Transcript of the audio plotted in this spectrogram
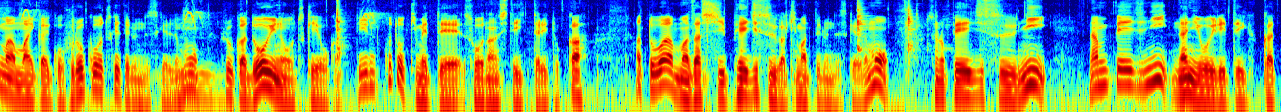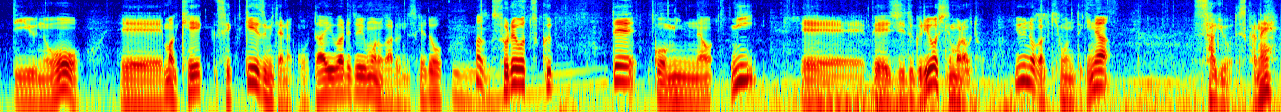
まあ、毎回こう付録をつけてるんですけれども、付録はどういうのをつけようかっていうことを決めて相談していったりとかあとはまあ雑誌ページ数が決まってるんですけれどもそのページ数に何ページに何を入れていくかっていうのを、えーまあ、計設計図みたいなこう台割りというものがあるんですけど、まずそれを作ってこうみんなに、えーページ作りをしてもらうというのが基本的な作業ですかね。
